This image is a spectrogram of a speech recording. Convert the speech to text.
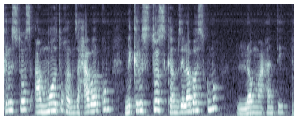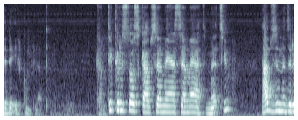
ክርስቶስ ኣብ ሞቱ ከም ዝሓበርኩም ንክርስቶስ ከም ዝለበስኩሞ ሎማዓንቲ ህደ ኢልኩም ፍለጡ ከምቲ ክርስቶስ ካብ ሰማያ ሰማያት መፅዩ ኣብዚ ምድሪ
